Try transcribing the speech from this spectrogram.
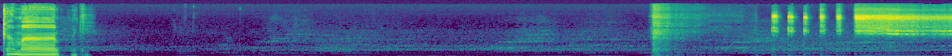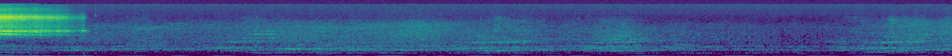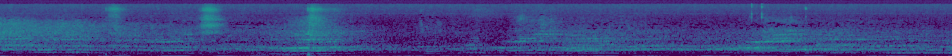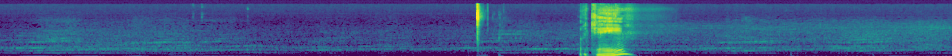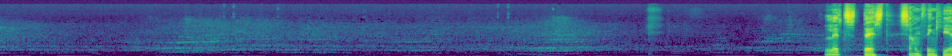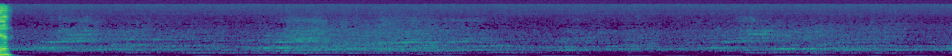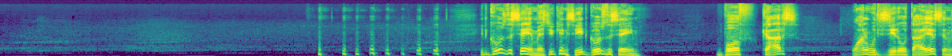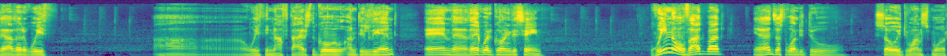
Come on. Okay. Let's test something here. Goes the same. As you can see, it goes the same. Both cars, one with zero tires and the other with uh, with enough tires to go until the end. And uh, they were going the same. We know that, but yeah, I just wanted to show it once more.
